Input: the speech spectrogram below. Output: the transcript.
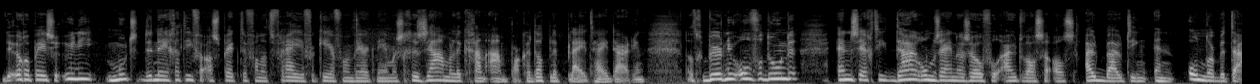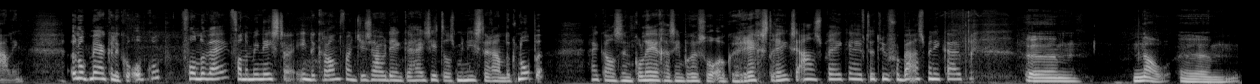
De Europese Unie moet de negatieve aspecten van het vrije verkeer van werknemers gezamenlijk gaan aanpakken. Dat pleit hij daarin. Dat gebeurt nu onvoldoende en zegt hij daarom zijn er zoveel uitwassen als uitbuiting en onderbetaling. Een opmerkelijke oproep vonden wij van de minister in de krant, want je zou denken hij zit als minister aan de knoppen. Hij kan zijn collega's in Brussel ook rechtstreeks aanspreken. Heeft het u verbaasd, meneer Kuiper? Um, nou, um,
